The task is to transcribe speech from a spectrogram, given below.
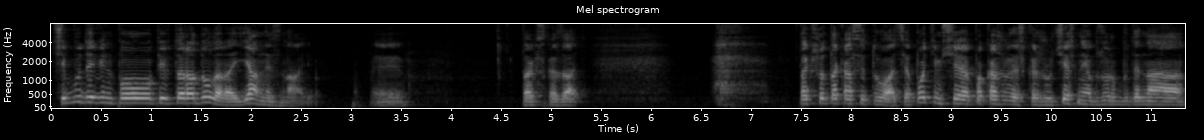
Чи буде він по півтора долара, я не знаю. Е, так сказати. Так що така ситуація. Потім ще покажу, я ж кажу, чесний обзор буде на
